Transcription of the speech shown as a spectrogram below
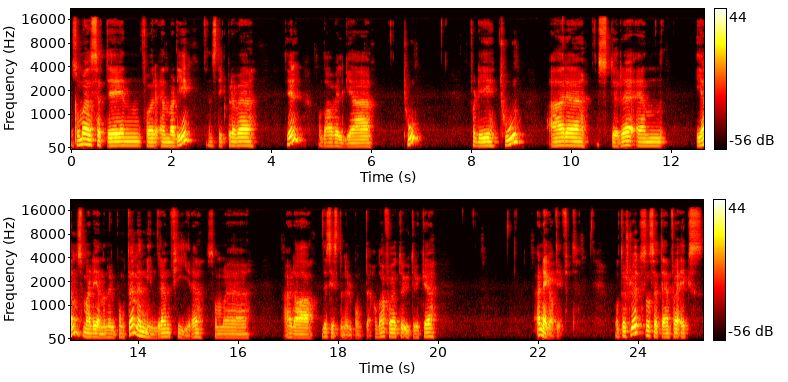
Og så må jeg sette inn for en verdi, en stikkprøve til. Og da velger jeg 2. Fordi 2 er eh, større enn 1, som er det ene nullpunktet, men mindre enn 4, som eh, er da det siste nullpunktet. Og da får jeg til uttrykket er negativt. Og til slutt så setter jeg inn for x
